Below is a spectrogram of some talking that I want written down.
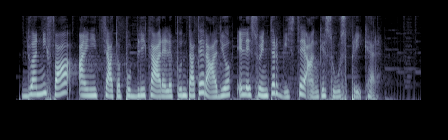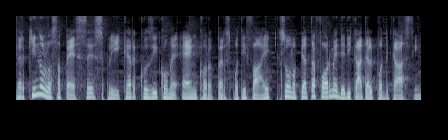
Due anni fa ha iniziato a pubblicare le puntate radio e le sue interviste anche su Spreaker. Per chi non lo sapesse, Spreaker, così come Anchor per Spotify, sono piattaforme dedicate al podcasting,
